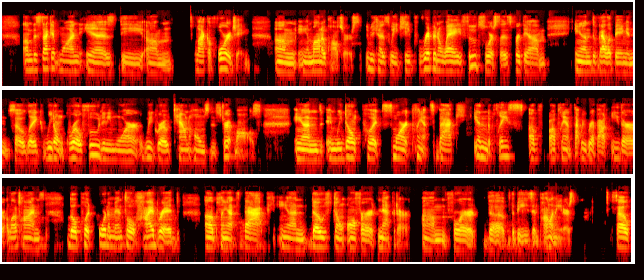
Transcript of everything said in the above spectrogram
Um, the second one is the um, lack of foraging um, in monocultures because we keep ripping away food sources for them and developing. And so like we don't grow food anymore. We grow townhomes and strip malls and and we don't put smart plants back in the place of uh, plants that we rip out either. A lot of times they'll put ornamental hybrid uh, plants back and those don't offer nectar um, for the the bees and pollinators. So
